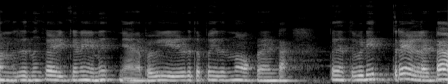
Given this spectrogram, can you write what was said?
വന്നിരുന്ന് കഴിക്കണേണ്. ഞാനപ്പോൾ വീഡിയോ എടുത്തപ്പോൾ ഇരുന്ന് നോക്കണേട്ടാ. അപ്പോൾ ഇന്നത്തെ വീഡിയോ ഇത്രയേ ഉള്ളൂ കേട്ടോ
